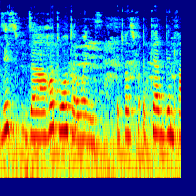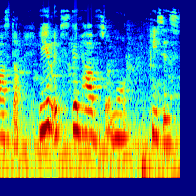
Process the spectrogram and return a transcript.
This the hot water wins. It was it turned in faster. Here it still has more pieces.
